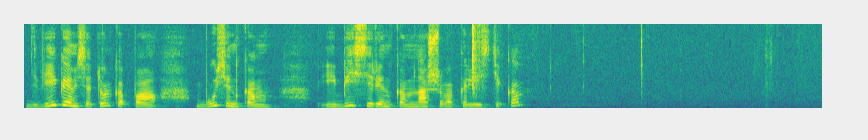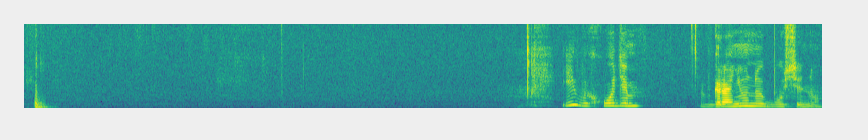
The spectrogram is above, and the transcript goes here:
Двигаемся только по бусинкам и бисеринкам нашего крестика. И выходим в граненую бусину.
